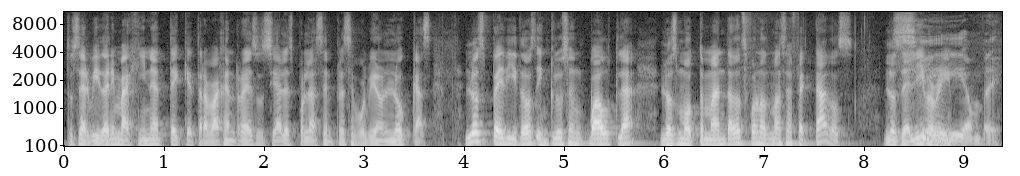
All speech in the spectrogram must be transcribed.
Tu servidor, imagínate que trabaja en redes sociales, pues las empresas se volvieron locas. Los pedidos, incluso en Cuautla, los motomandados fueron los más afectados. Los delivery. Sí, hombre.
